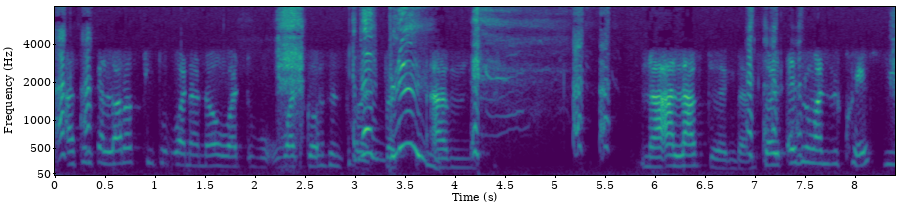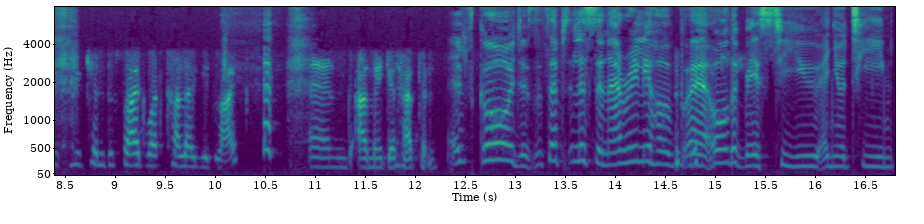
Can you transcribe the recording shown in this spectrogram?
I think a lot of people want to know what what goes into That it. but, blue. Um, no, I love doing them. So at everyone's request, you you can decide what color you'd like, and I make it happen. It's gorgeous. It's abs- listen. I really hope uh, all the best to you and your team.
